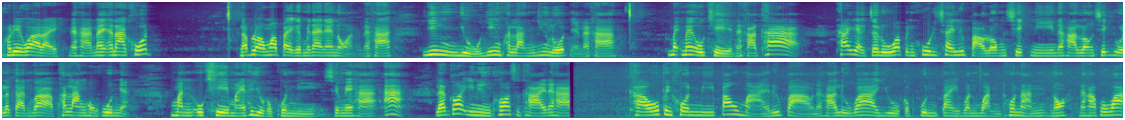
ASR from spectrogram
เขาเรียกว่าอะไรนะคะ ในอนาคตรับรองว่าไปกันไม่ได้แน่นอนนะคะ ยิ่งอยู่ยิ่งพลังยิ่งลดเนี่ยนะคะ ไม่ไม่โอเคนะคะ ถ้าถ้าอยากจะรู้ว่าเป็นคู่ที่ใช่หรือเปล่าลองเช็คนี้นะคะ ลองเช็คดูแล้วกันว่าพลังของคุณเนี่ยมันโอเคไหมถ้าอยู่กับคนนี้ใช่ไหมคะอะแล้วก็อีกหนึ่งข้อสุดท้ายนะคะ เขาเป็นคนมีเป้าหมายหรือเปล่านะคะ หรือว่าอยู่กับคุณไปวันๆเท่านั้นเนาะนะคะ เพราะว่า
